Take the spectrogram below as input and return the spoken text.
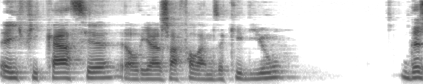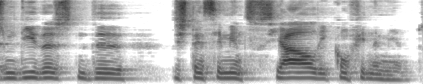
a eficácia, aliás, já falámos aqui de um, das medidas de distanciamento social e confinamento.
